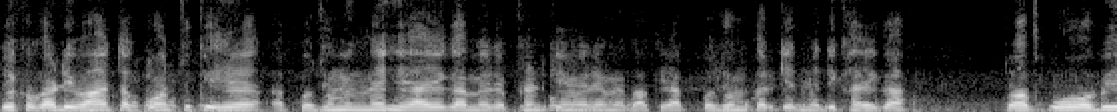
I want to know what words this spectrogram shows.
देखो, गाड़ी वहाँ तक पहुँच चुकी है। आपको जूमिंग नहीं आएगा मेरे फ्रंट कैमरे में, बाकी आपको जूम करके मैं दिखाएगा। तो आप वो अभी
